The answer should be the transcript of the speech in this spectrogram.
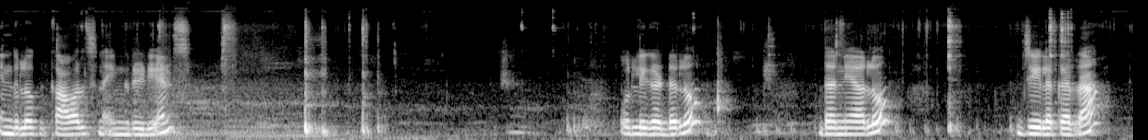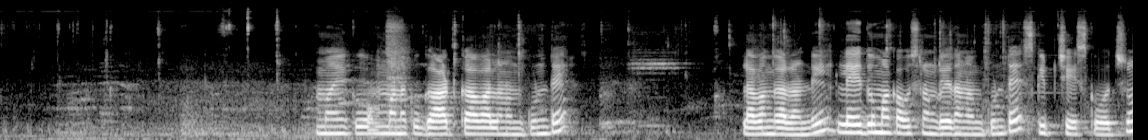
ఇందులోకి కావాల్సిన ఇంగ్రీడియంట్స్ ఉల్లిగడ్డలు ధనియాలు జీలకర్ర. మీకు మనకు ఘాట్ కావాలని అనుకుంటే లవంగాలండి. లేదు మాకు అవసరం లేదని అనుకుంటే స్కిప్ చేసుకోవచ్చు.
